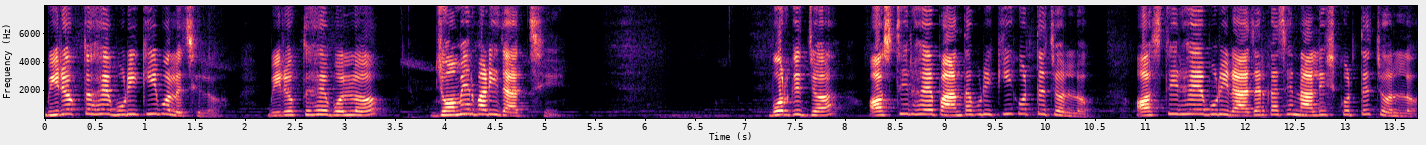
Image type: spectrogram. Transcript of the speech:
বিরক্ত হয়ে বুড়ি কি বলেছিল? বিরক্ত হয়ে বলল, জমের বাড়ি যাচ্ছি। বর্গীর জ অস্থির হয়ে পান্তা বুড়ি কী করতে চলল? অস্থির হয়ে বুড়ি রাজার কাছে নালিশ করতে চলল।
